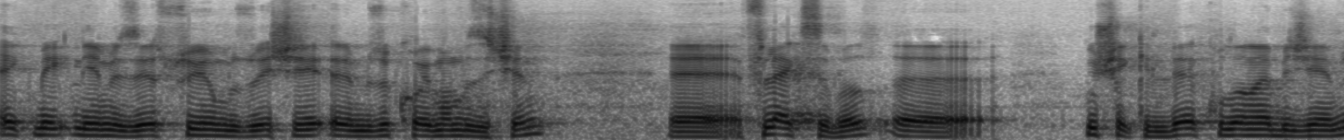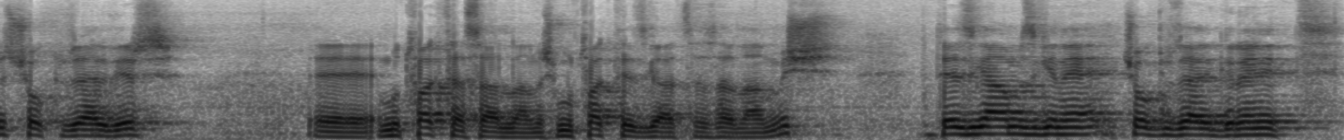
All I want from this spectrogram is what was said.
ekmekliğimizi, suyumuzu, içeceklerimizi koymamız için e, flexible, e, bu şekilde kullanabileceğimiz çok güzel bir e, mutfak tasarlanmış, mutfak tezgahı tasarlanmış. Tezgahımız yine çok güzel granit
